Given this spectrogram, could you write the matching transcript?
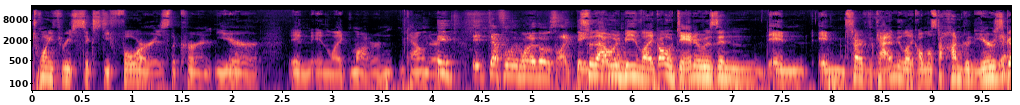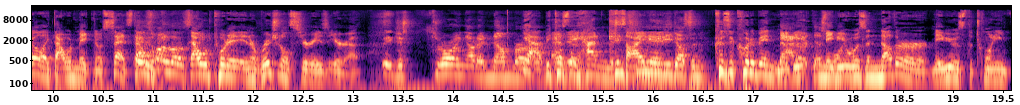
twenty three sixty four is the current year in in like modern calendar. It, it definitely one of those like they so that would mean like, oh, Data was in in in Starfleet Academy like almost hundred years Yeah. ago. Like that would make no sense. That was would, one of those, that like- would put it in original series era. they're just throwing out a number. Yeah, because they hadn't decided. doesn't because it could have been maybe maybe it was another maybe it was the twenty.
